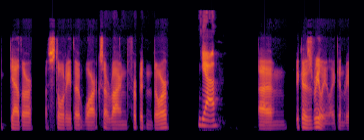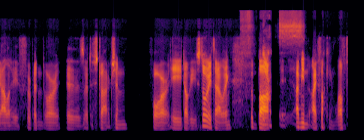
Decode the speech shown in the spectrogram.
together a story that works around forbidden door Yeah. um because really like in reality forbidden door is a distraction for AEW storytelling but Yes. I mean I fucking loved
